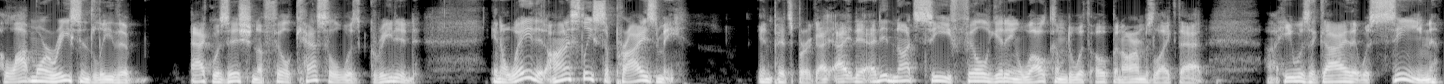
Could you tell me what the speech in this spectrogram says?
A lot more recently, the acquisition of Phil Kessel was greeted in a way that honestly surprised me in Pittsburgh. I, I, I did not see Phil getting welcomed with open arms like that. Uh, he was a guy that was seen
